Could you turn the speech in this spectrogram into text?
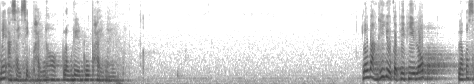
ไม่อาศัยสิ่งภายนอก เราเรียนรู้ภายใน ระหว่างที่อยู่กับพีพีลบ เราก็ส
